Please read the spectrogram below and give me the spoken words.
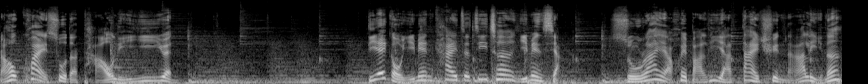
然后快速的逃离医院。迪耶狗一面开着机车，一面想：苏拉雅会把莉亚带去哪里呢？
